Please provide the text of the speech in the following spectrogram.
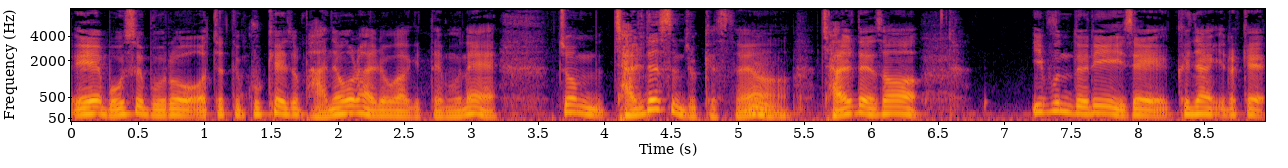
의 모습으로 어쨌든 국회에 좀 반영을 하려고 하기 때문에 좀 잘 됐으면 좋겠어요. 음. 잘 돼서 이분들이 이제 그냥 이렇게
